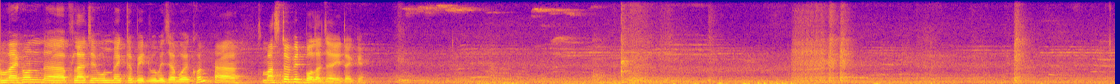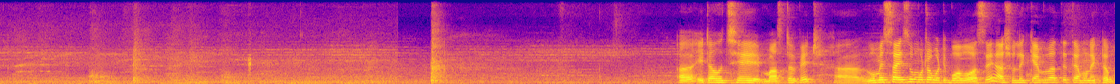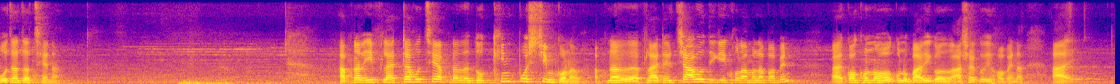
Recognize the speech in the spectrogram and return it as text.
আমরা এখন ফ্ল্যাটে অন্য একটা বেডরুমে যাব এখন। মাস্টার বেড বলা যায় এটাকে। এটা হচ্ছে মাস্টার বেড রুমের সাইজও মোটামুটি বড় আছে। আসলে ক্যামেরাতে তেমন একটা বোঝা যাচ্ছে না। আপনার এই ফ্ল্যাটটা হচ্ছে আপনার দক্ষিণ পশ্চিম কোণার আপনার ফ্ল্যাটের চারোদিকে খোলামেলা পাবেন। কখনো কোনো বাড়িঘর আশা করি হবে না। আর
